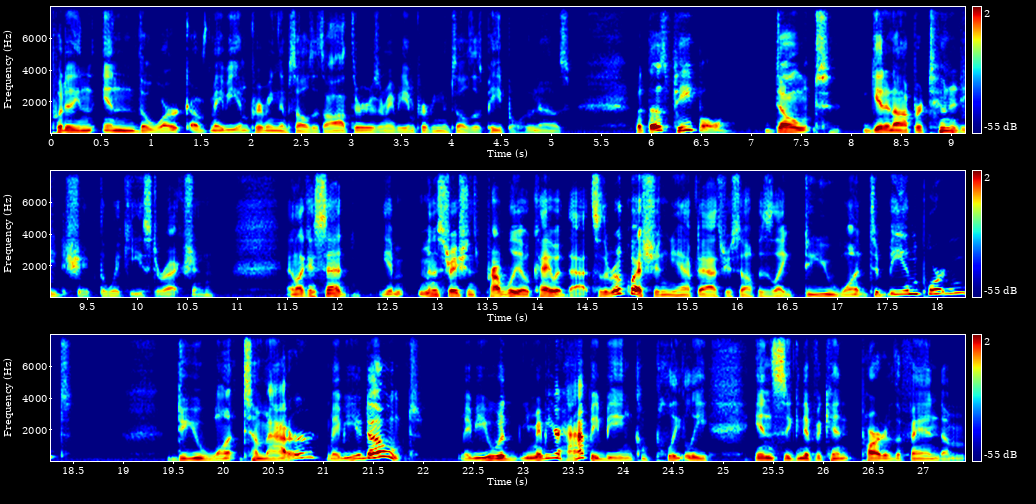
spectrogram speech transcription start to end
putting in the work of maybe improving themselves as authors or maybe improving themselves as people, who knows but those people don't get an opportunity to shape the wiki's direction. And like I said, the administration's probably okay with that. So the real question you have to ask yourself is like, do you want to be important? Do you want to matter? Maybe you don't. Maybe you would maybe you're happy being completely insignificant part of the fandom.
